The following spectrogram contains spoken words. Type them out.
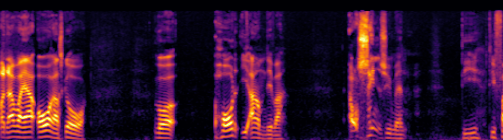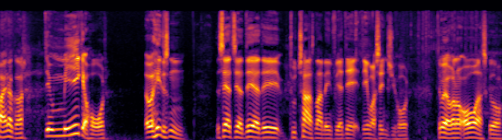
Og der var jeg overrasket over, hvor hårdt i armen det var. Det var sindssygt, mand. De, de fighter godt. Det er jo mega hårdt. Det var helt sådan... Det sagde jeg til jer, det er det, du tager snart en, for ja, det, det var sindssygt hårdt. Det var jeg godt nok overrasket over.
